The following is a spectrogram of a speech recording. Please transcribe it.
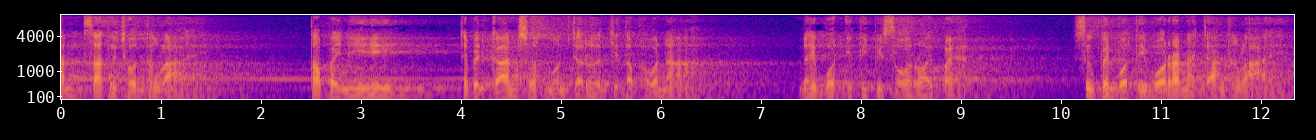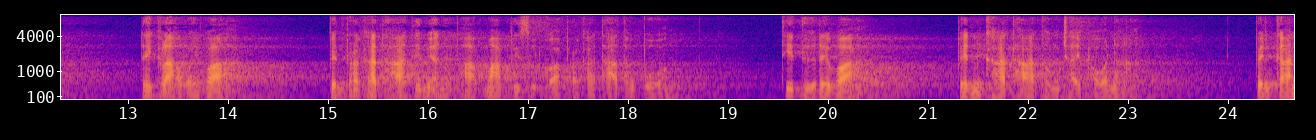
ท่านสาธุชนทั้งหลาย ต่อไปนี้จะเป็นการสวดมนต์เจริญจิตภาวนา ในบทอิติปิโสร้อยแปดซึ่งเป็นบทที่โบราณอาจารย์ทั้งหลาย ได้กล่าวไว้ว่า เป็นพระคาถาที่มีอนุภาพมากที่สุดกว่าพระคาถาทั้งปวง ที่ถือได้ว่า เป็นคาถาธงชัยภาวนา เป็นการ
